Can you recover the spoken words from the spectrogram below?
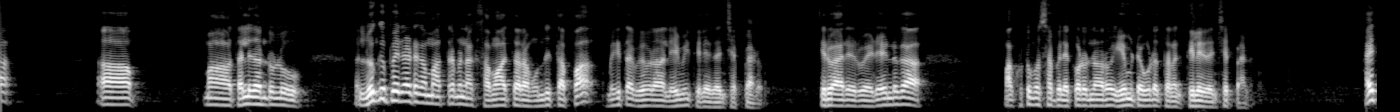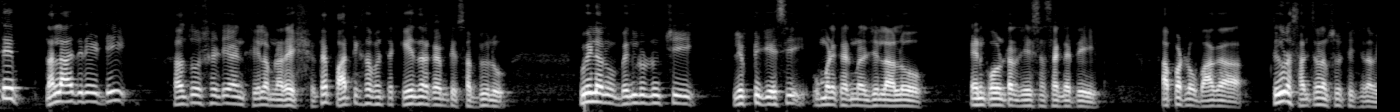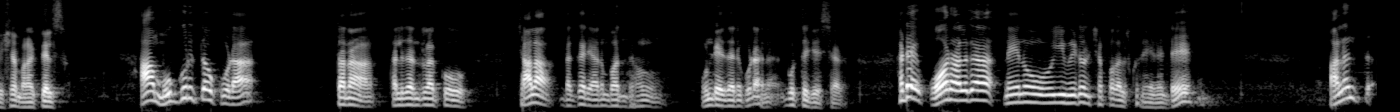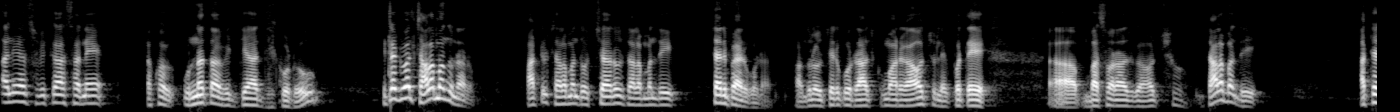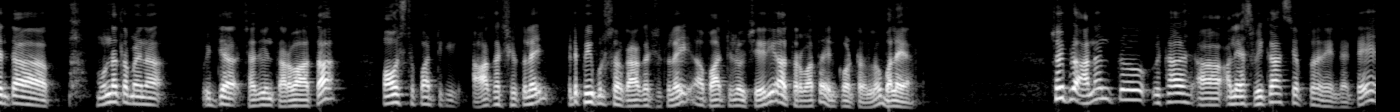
మా తల్లిదండ్రులు లొంగిపోయినట్టుగా మాత్రమే నాకు సమాచారం ఉంది తప్ప మిగతా వివరాలు ఏమీ తెలియదని చెప్పాడు. ఇరవై ఆరు ఇరవై ఏడేళ్ళుగా మా కుటుంబ సభ్యులు ఎక్కడున్నారో ఏమిటో కూడా తనకు తెలియదని చెప్పాడు. అయితే నల్లాదిరెడ్డి సంతోష్ రెడ్డి అండ్ శీలం నరేష్ అంటే పార్టీకి సంబంధించిన కేంద్ర కమిటీ సభ్యులు వీళ్ళను బెంగళూరు నుంచి లిఫ్ట్ చేసి ఉమ్మడి కరీంనగర్ జిల్లాలో ఎన్కౌంటర్ చేసిన సంగతి అప్పట్లో బాగా తీవ్ర సంచలనం సృష్టించిన విషయం మనకు తెలుసు. ఆ ముగ్గురితో కూడా తన తల్లిదండ్రులకు చాలా దగ్గర అనుబంధం ఉండేదని కూడా ఆయన గుర్తు చేశాడు. అంటే ఓవరాల్గా నేను ఈ వీడియోలో చెప్పదలుచుకునేది ఏంటంటే అనంత్ అలియాస్ వికాస్ అనే ఒక ఉన్నత విద్యాధికుడు ఇట్లాంటి వాళ్ళు చాలామంది ఉన్నారు. పార్టీలు చాలామంది వచ్చారు చాలామంది చనిపోయారు కూడా. అందులో చెరుకు రాజ్ కుమార్ కావచ్చు లేకపోతే బసవరాజు కావచ్చు చాలామంది అత్యంత ఉన్నతమైన విద్య చదివిన తర్వాత మావోయిస్ట్ పార్టీకి ఆకర్షితులై అంటే పీపుల్స్ వరకు ఆకర్షితులై ఆ పార్టీలో చేరి ఆ తర్వాత ఎన్కౌంటర్లో బలయ్యారు సో ఇప్పుడు అనంత్ వికాస్ అలియాస్ వికాస్ చెప్తున్నది ఏంటంటే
